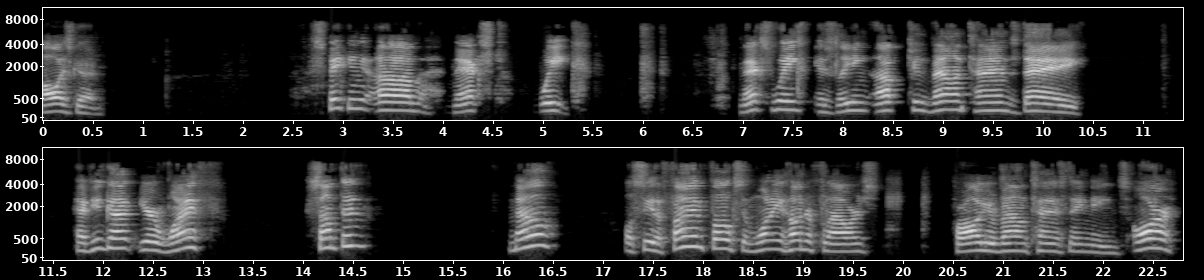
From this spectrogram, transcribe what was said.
Always good. Speaking of next week, next week is leading up to Valentine's Day. Have you got your wife something? No? Well, see the fine folks at 1 800 Flowers for all your Valentine's Day needs. Or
